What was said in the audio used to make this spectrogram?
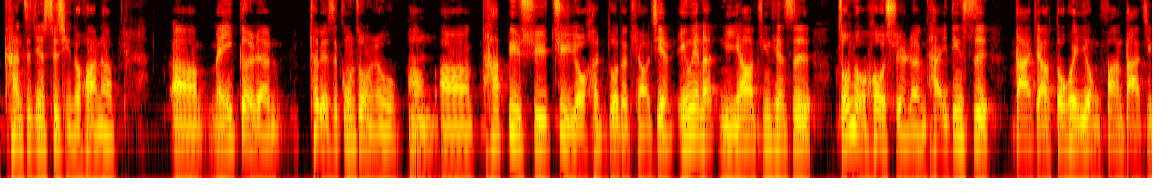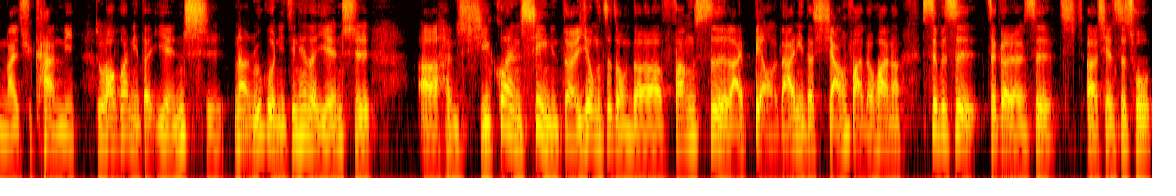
看这件事情的话呢，啊，每一个人，特别是公众人物，啊啊，他必须具有很多的条件，因为呢，你要今天是总统候选人，他一定是大家都会用放大镜来去看你，包括你的延迟。那如果你今天的延迟，啊，很习惯性的用这种的方式来表达你的想法的话呢，是不是这个人是呃显示出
